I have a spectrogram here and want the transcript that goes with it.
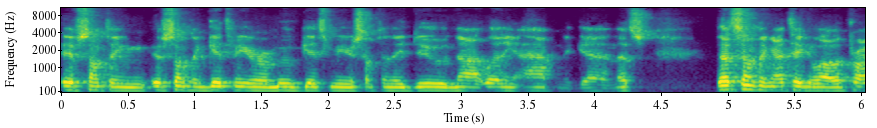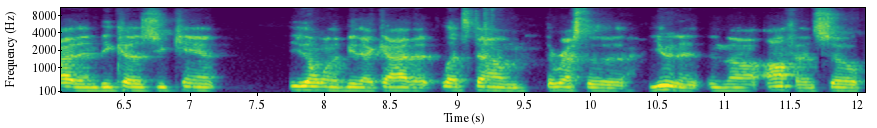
if something if something gets me or a move gets me or something they do, not letting it happen again. That's that's something I take a lot of pride in because you can't you don't want to be that guy that lets down the rest of the unit in the offense. So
